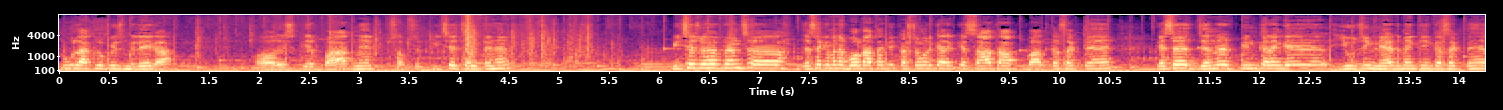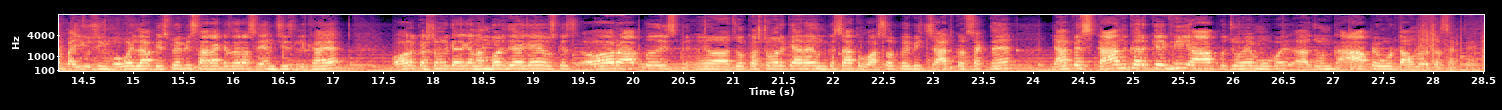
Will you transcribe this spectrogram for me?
टू लाख रुपीज़ मिलेगा। और इसके बाद में सबसे पीछे चलते हैं। पीछे जो है फ्रेंड्स जैसे कि मैंने बोल रहा था कि कस्टमर केयर के साथ आप बात कर सकते हैं। कैसे जनरेट पिन करेंगे यूजिंग नेट बैंकिंग कर सकते हैं बाय यूजिंग मोबाइल ऐप इसमें भी सारा का सारा सेम चीज़ लिखा है। और कस्टमर केयर का नंबर दिया गया है उसके और आप इस जो कस्टमर केयर है उनके साथ व्हाट्सएप पे भी चैट कर सकते हैं। यहाँ पे स्कैन करके भी आप जो है मोबाइल जो उनका ऐप है वो डाउनलोड कर सकते हैं।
